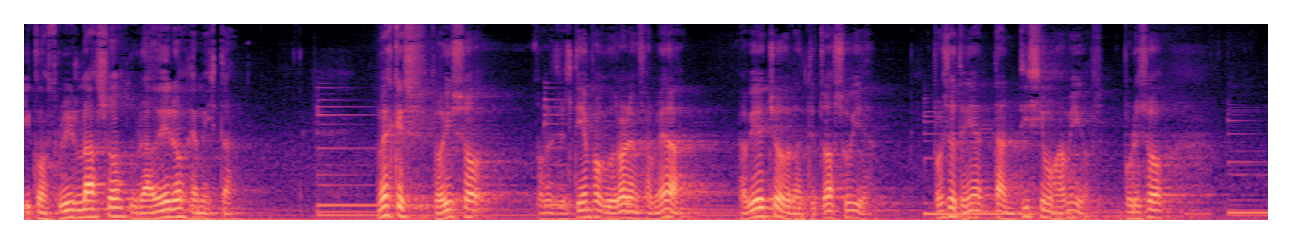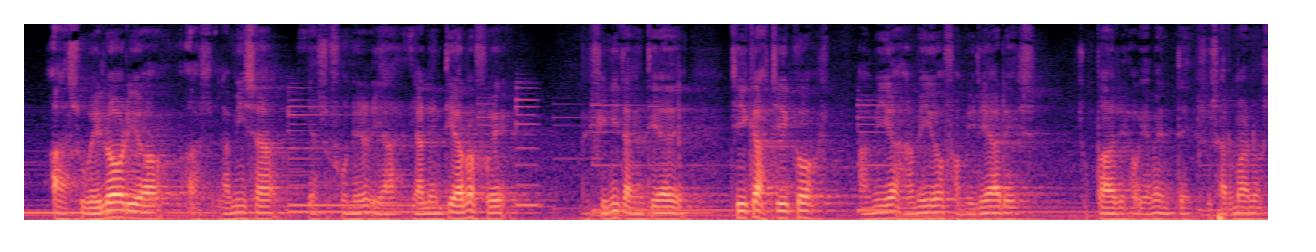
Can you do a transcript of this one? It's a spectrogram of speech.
y construir lazos duraderos de amistad. No es que lo hizo durante el tiempo que duró la enfermedad, lo había hecho durante toda su vida. Por eso tenía tantísimos amigos. Por eso a su velorio, a, la misa y a su funeral y, al entierro fue infinita cantidad de chicas, chicos, amigas, amigos, familiares, sus padres obviamente, sus hermanos.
